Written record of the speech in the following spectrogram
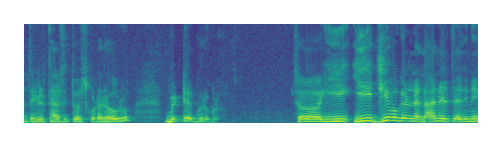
ಅಂತ ಹೇಳಿ ತಾರಿಸಿ ತೋರಿಸ್ಕೊಡೋರು ಅವರು ಬಿಟ್ಟರೆ ಗುರುಗಳು. ಸೊ ಈ ಈ ಜೀವಗಳನ್ನ ನಾನು ಹೇಳ್ತಾ ಇದ್ದೀನಿ,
